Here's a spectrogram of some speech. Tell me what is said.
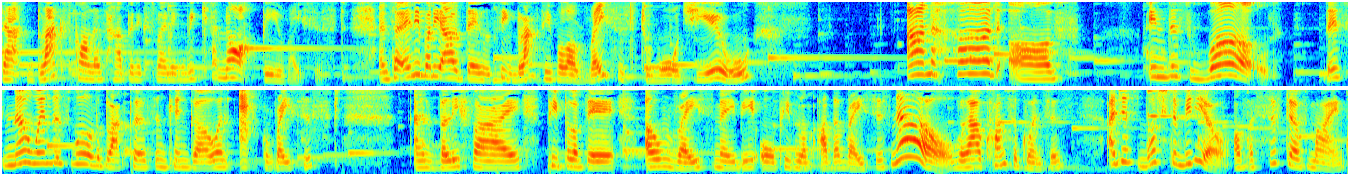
that black scholars have been explaining we cannot be racist. And so anybody out there who think black people are racist towards you, unheard of in this world. There's no in this world a black person can go and act racist and vilify people of their own race, maybe, or people of other races. No, without consequences. I just watched a video of a sister of mine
